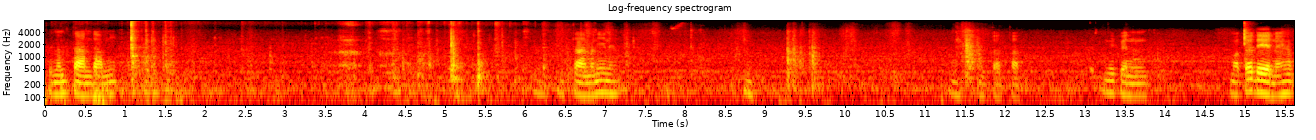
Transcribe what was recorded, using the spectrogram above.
เป็นน้ำตาลดำนี่ น้ำตาลมานี่นะครับอืมอืมตัดตัดนี่เป็นมอเตอร์เดนนะครับ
